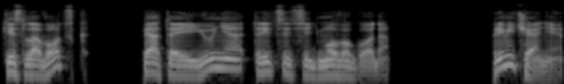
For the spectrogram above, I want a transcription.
Кисловодск, 5 июня 1937 года. Примечание.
